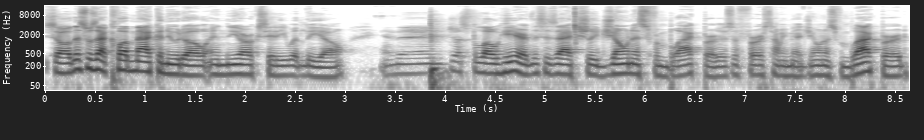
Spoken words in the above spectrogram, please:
So this was at Club Macanudo in New York City with Leo. And then just below here, this is actually Jonas from Blackbird. This is the first time we met Jonas from Blackbird,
